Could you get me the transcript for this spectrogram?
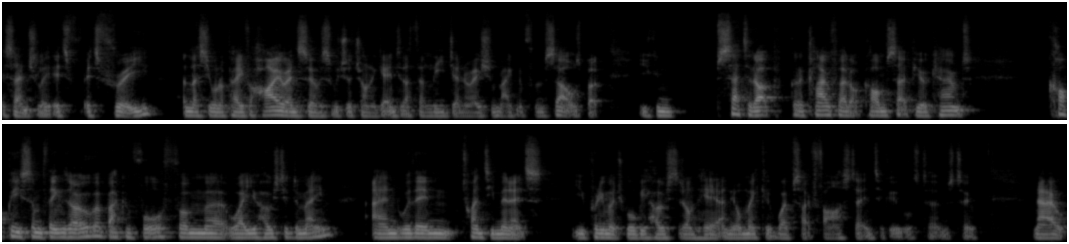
essentially. It's it's free unless you want to pay for higher end services, which they're trying to get into. That's a lead generation magnet for themselves. But you can set it up, go to cloudflare.com, set up your account, copy some things over back and forth from uh, where you host your domain. And within 20 minutes, you pretty much will be hosted on here and you'll make your website faster into Google's terms too. Now,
